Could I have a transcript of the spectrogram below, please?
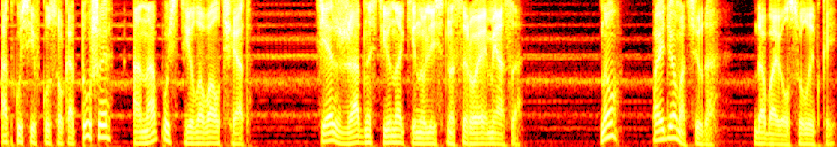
Откусив кусок от туши, она пустила волчат — те с жадностью накинулись на сырое мясо. «Ну, пойдем отсюда», — добавил с улыбкой.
